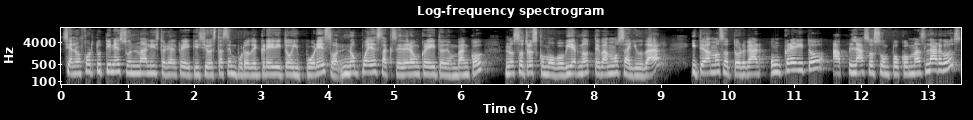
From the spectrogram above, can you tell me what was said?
si a lo mejor tú tienes un mal historial crediticio, estás en buro de crédito y por eso no puedes acceder a un crédito de un banco, nosotros como gobierno te vamos a ayudar y te vamos a otorgar un crédito a plazos un poco más largos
